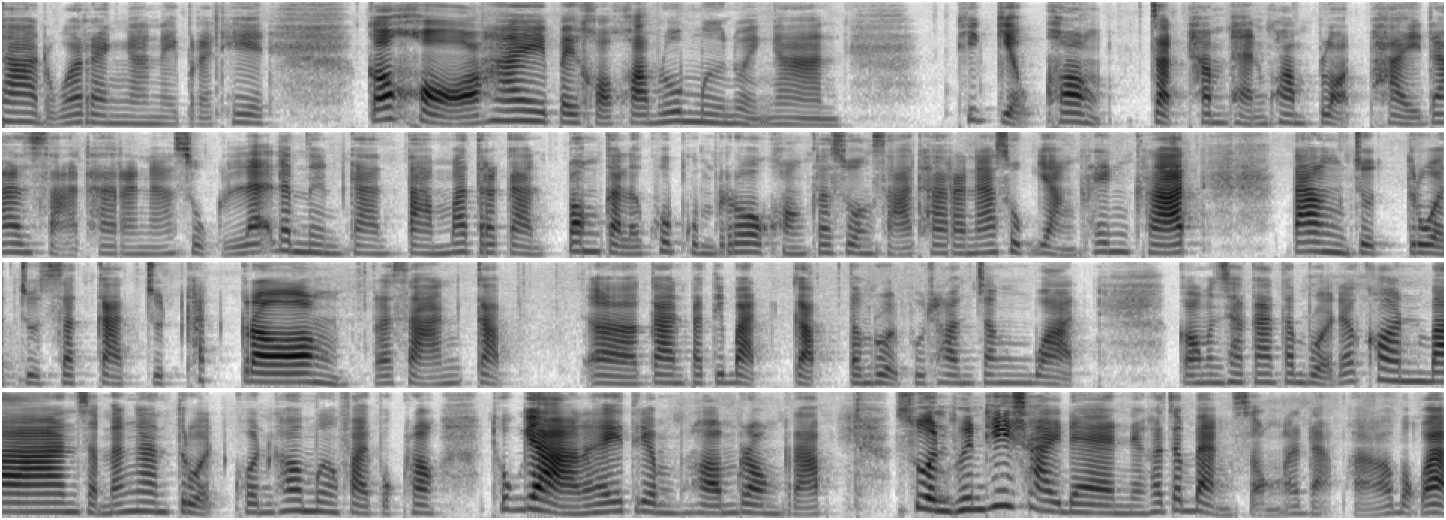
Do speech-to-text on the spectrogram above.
ชาติ หรือว่าแรงงานในประเทศ ก็ขอให้ไปขอความร่วมมือหน่วยงานที่เกี่ยวข้องจัดทำแผนความปลอดภัยด้านสาธารณาสุข และดำเนินการตามมาตรการป้องกันและควบคุมโรคของกระทรวงสาธารณาสุขอย่างเคร่งครัด ตั้งจุดตรวจจุดสกัดจุดคัดกรอง ประสานกับ การปฏิบัติกับตำรวจภูธรจังหวัด กองบัญชาการตำรวจนครบาลสำนักงงานตรวจคนเข้าเมืองฝ่ายปกครอง ทุกอย่างนะให้เตรียมพร้อมรองรับ ส่วนพื้นที่ชายแดนเนี่ยเขาจะแบ่ง 2 ระดับค่ะเขาบอกว่า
